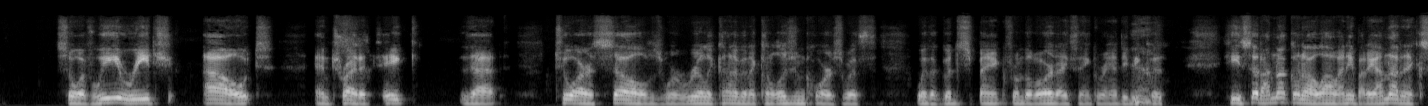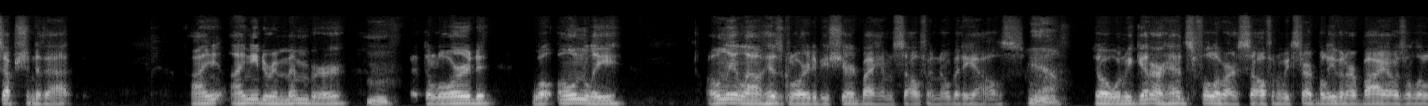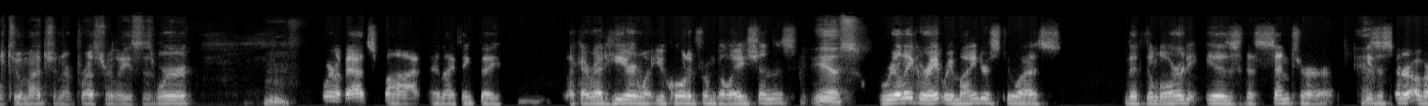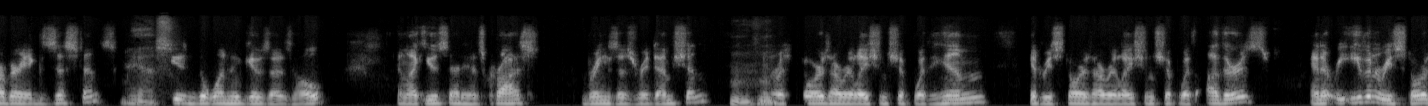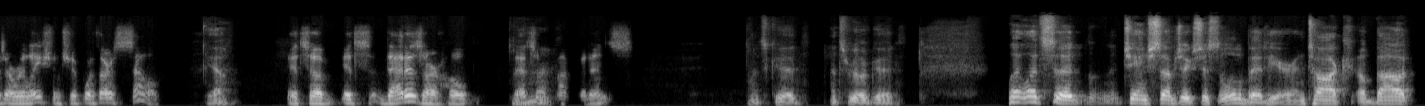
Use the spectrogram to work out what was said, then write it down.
So if we reach out and try to take that to ourselves, we're really kind of in a collision course with with a good spank from the Lord, I think, Randy, because yeah. He said, "I'm not going to allow anybody. I'm not an exception to that. I I need to remember hmm. that the Lord will only only allow his glory to be shared by himself and nobody else. Yeah. So when we get our heads full of ourselves and we start believing our bios a little too much and our press releases, we're hmm. we're in a bad spot. And I think they like I read here and what you quoted from Galatians. Yes. Really great reminders to us that the Lord is the center. Yeah. He's the center of our very existence. Yes. He's the one who gives us hope. And like you said, his cross brings us redemption mm-hmm. and restores our relationship with Him. It restores our relationship with others, and it re- even restores our relationship with ourselves. Yeah, it's a it's that is our hope. That's mm-hmm. our confidence. That's good. That's real good. Let, us uh, change subjects just a little bit here and talk about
